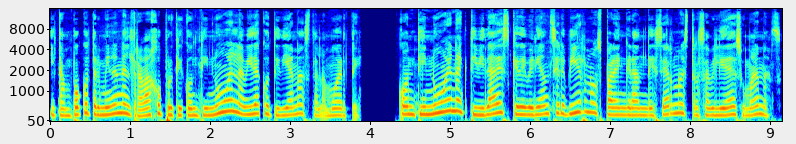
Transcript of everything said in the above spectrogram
y tampoco termina en el trabajo porque continúa en la vida cotidiana hasta la muerte. Continúa en actividades que deberían servirnos para engrandecer nuestras habilidades humanas,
